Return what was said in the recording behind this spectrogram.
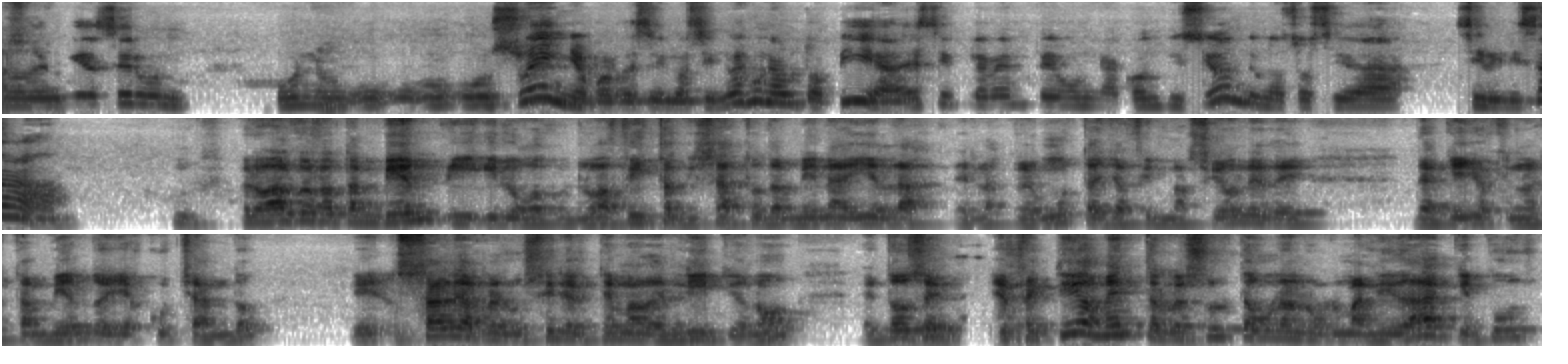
no debería ser un, un, un, sueño, por decirlo así. No es una utopía, es simplemente una condición de una sociedad civilizada. Pero Álvaro también, y, lo, lo, has visto quizás tú también ahí en, en las preguntas y afirmaciones de, de, aquellos que nos están viendo y escuchando, eh, sale a relucir el tema del litio, ¿no? Entonces, efectivamente resulta una normalidad que tú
